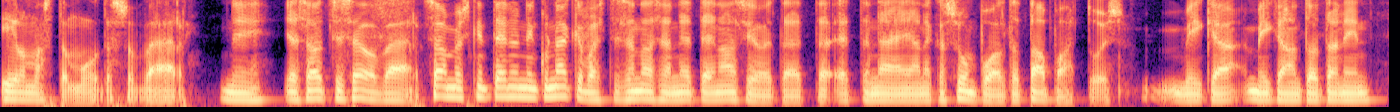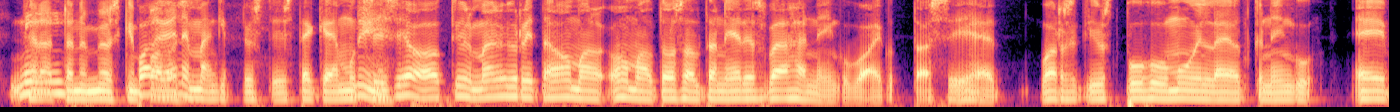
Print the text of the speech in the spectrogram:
ilmastonmuutos on väärin. Niin, ja sä oot siis, Se on väärin. sä oot myöskin tehnyt niin kuin näkyvästi sen asian eteen asioita, että, että näin ei ainakaan sun puolelta tapahtuisi, mikä, mikä on tota niin, herättänyt myöskin paljon, paljon... enemmänkin pystyisi tekemään, mutta Niin. niin. siis joo, kyllä mä yritän omalta, omalta osaltani edes vähän niin kuin vaikuttaa siihen, että varsinkin just puhuu muille, jotka niin kuin ei,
